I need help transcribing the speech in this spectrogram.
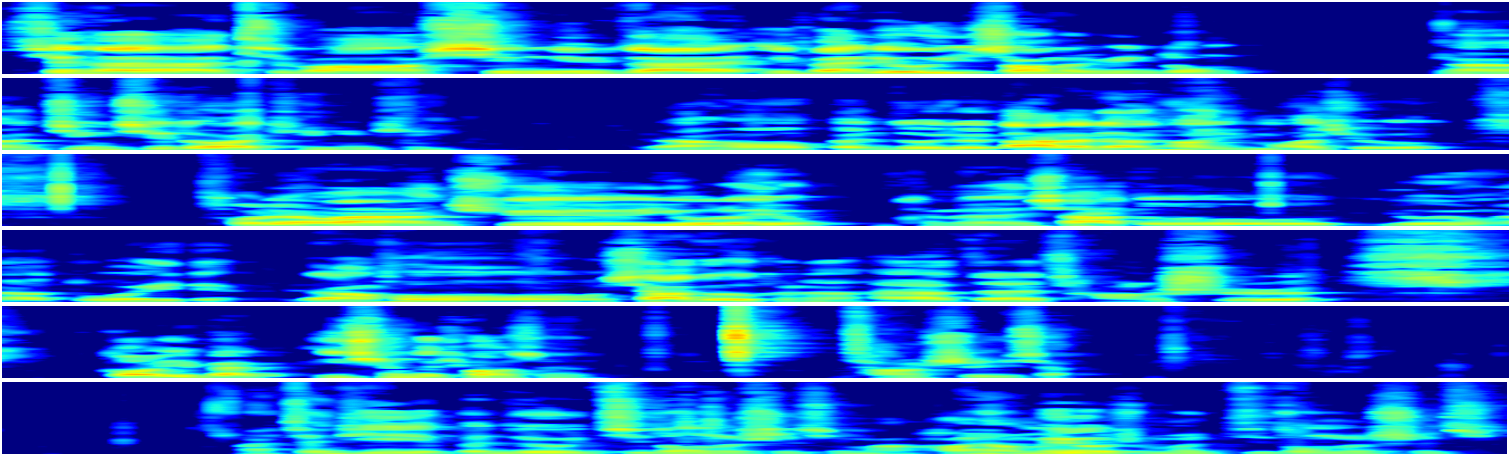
现在基本上心率在一百六以上的运动，嗯，近期都要停一停。然后本周就打了两场羽毛球，昨天晚上去游了泳，可能下周游泳要多一点。然后下周可能还要再尝试搞一百个、一千个跳绳，尝试一下。啊，整体本周有激动的事情吗？好像没有什么激动的事情。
